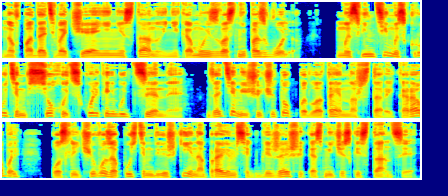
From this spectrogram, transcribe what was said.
Но впадать в отчаяние не стану и никому из вас не позволю. Мы свинтим и скрутим все хоть сколько-нибудь ценное. Затем еще чуток подлатаем наш старый корабль, после чего запустим движки и направимся к ближайшей космической станции.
